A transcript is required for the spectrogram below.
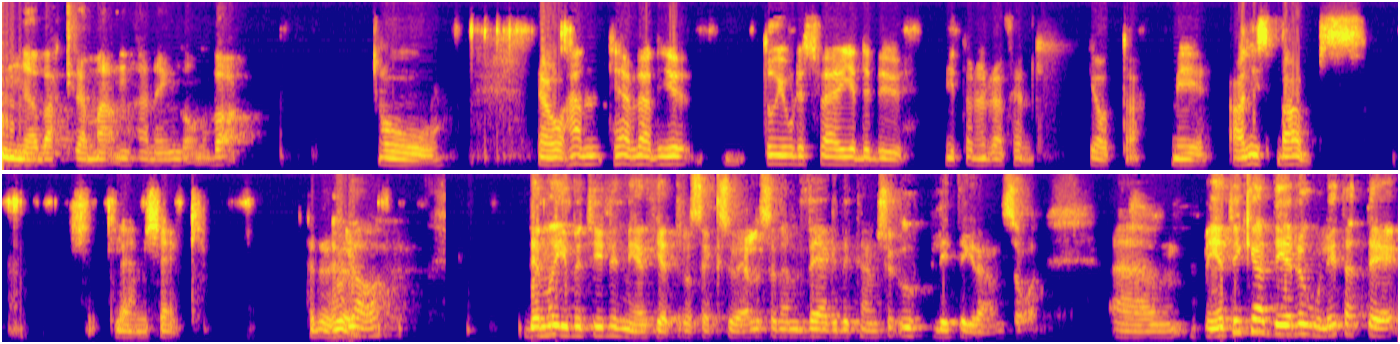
unga vackra man han en gång var. Oh. Ja, och han tävlade ju, då gjorde Sverige debut Jota med Alice Babs klämkäck. Eller hur? Ja. Den var ju betydligt mer heterosexuell så den vägde kanske upp lite grann så. Um, men jag tycker att det är roligt att det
